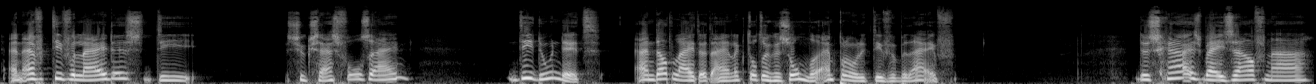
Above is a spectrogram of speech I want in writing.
En effectieve leiders die succesvol zijn, die doen dit. En dat leidt uiteindelijk tot een gezonder en productiever bedrijf. Dus ga eens bij jezelf na:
